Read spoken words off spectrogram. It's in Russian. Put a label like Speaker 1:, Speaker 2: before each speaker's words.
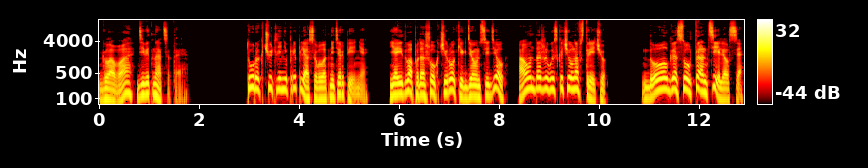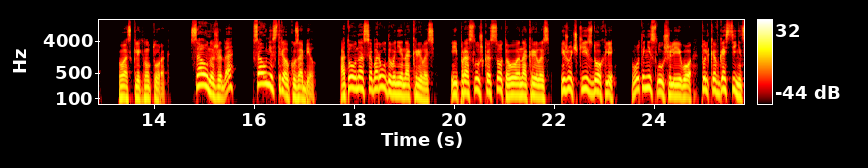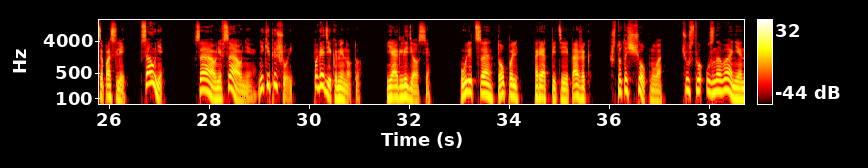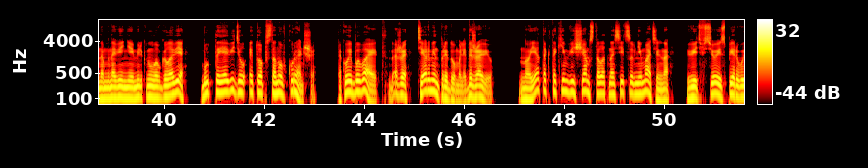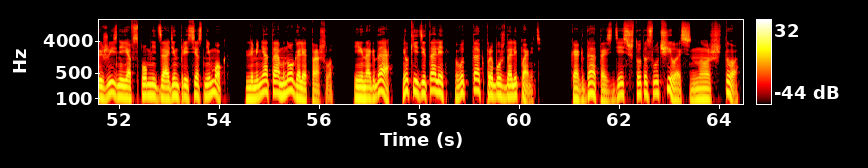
Speaker 1: Глава 19 Турок чуть ли не приплясывал от нетерпения. Я едва подошел к Чироке, где он сидел, а он даже выскочил навстречу. «Долго султан телился!» – воскликнул Турок. «Сауна же, да? В сауне стрелку забил. А то у нас оборудование накрылось, и прослушка сотового накрылась, и жучки сдохли. Вот и не слушали его, только в гостинице пасли. В сауне?» «В сауне, в сауне, не кипишуй. Погоди-ка минуту». Я огляделся. Улица, тополь, ряд пятиэтажек. Что-то щелкнуло. Чувство узнавания на мгновение мелькнуло в голове, будто я видел эту обстановку раньше. Такое бывает, даже термин придумали, дежавю. Но я так к таким вещам стал относиться внимательно, ведь все из первой жизни я вспомнить за один присест не мог. Для меня-то много лет прошло. И иногда Мелкие детали вот так пробуждали память. Когда-то здесь что-то случилось, но что?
